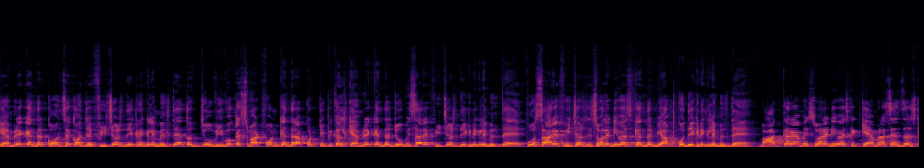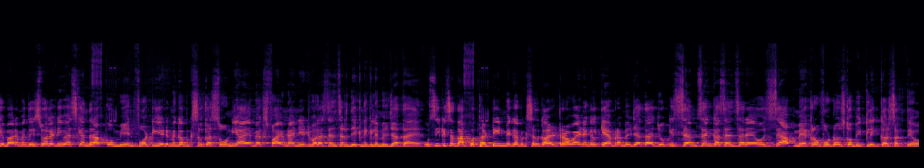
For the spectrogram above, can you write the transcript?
कैमरे के अंदर कौन से कौन से फीचर्स देखने के लिए मिलते हैं तो जो वीवो के स्मार्टफ़ोन के अंदर आपको टिपिकल कैमरे के अंदर जो भी सारे फीचर्स देखने के लिए मिलते हैं, वो सारे फीचर्स इस वाले डिवाइस के अंदर भी आपको देखने के लिए मिलते हैं। बात करें हम इस वाले डिवाइस के कैमरा सेंसर्स के बारे में तो इस वाले डिवाइस के अंदर आपको मेन 48 मेगापिक्सल का सोनी आई एम वाला सेंसर देखने के लिए मिल जाता है। उसी के साथ आपको 13 मेगापिक्सल का अल्ट्रा वाइड एंगल कैमरा मिल जाता है, जो कि सैमसंग का सेंसर है, और इससे आप मैक्रो फ़ोटोज़ को भी क्लिक कर सकते हो।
